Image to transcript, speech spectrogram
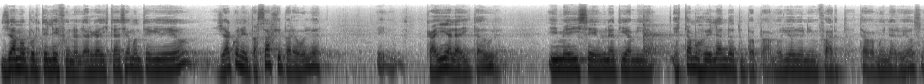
Llamo por teléfono a larga distancia a Montevideo, ya con el pasaje para volver. Eh, caía la dictadura. Y me dice una tía mía, estamos velando a tu papá, murió de un infarto. Estaba muy nervioso,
